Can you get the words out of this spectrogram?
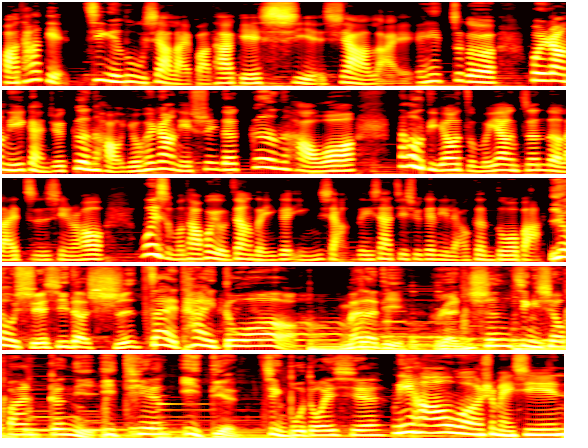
把它给记录下来，把它给写下来，诶，这个会让你感觉更好，也会让你睡得更好哦。到底要怎么样真的来执行？然后为什么它会有这样的一个影响？等一下继续跟你聊更多吧。要学习的实。实在太多，Melody 人生进修班，跟你一天一点进步多一些。你好，我是美心，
